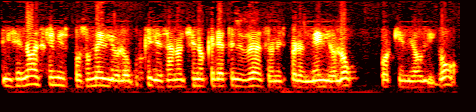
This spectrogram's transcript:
dicen, no, es que mi esposo me violó porque yo esa noche no quería tener relaciones, pero él me violó porque me obligó.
